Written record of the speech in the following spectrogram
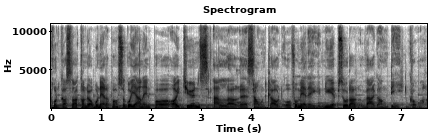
podkaster kan du abonnere på, så gå gjerne inn på iTunes eller Soundcloud og få med deg nye episoder hver gang de kommer.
